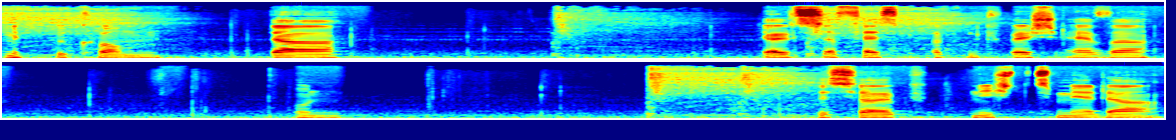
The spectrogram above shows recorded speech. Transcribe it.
mitbekommen. Da. Geilster Festplatten-Crash ever. Und deshalb nichts mehr da.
